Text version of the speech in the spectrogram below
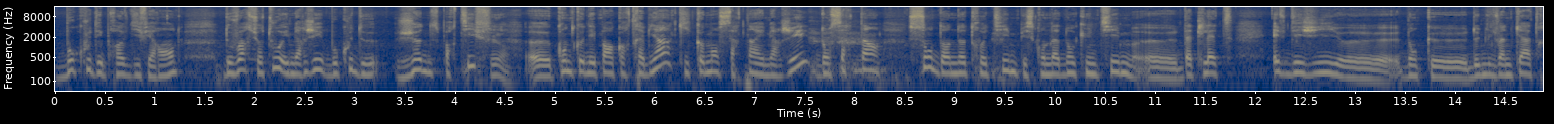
beaucoup d'épreuves différentes, de voir surtout émerger beaucoup de jeunes sportifs qu'on ne connaît pas encore très bien, qui commencent certains à émerger, dont certains sont dans notre team, puisqu'on a donc une team euh, d'athlètes FDJ euh, donc 2024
